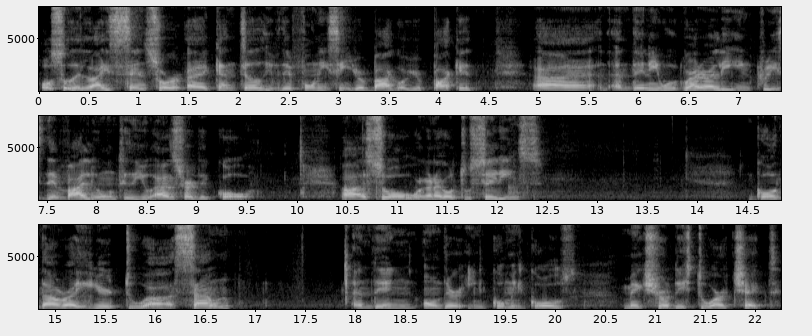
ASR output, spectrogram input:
Also the light sensor uh, can tell if the phone is in your bag or your pocket. Uh, and then it will gradually increase the volume until you answer the call. so we're gonna go to settings, go down right here to uh, sound and then under incoming calls make sure these two are checked.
